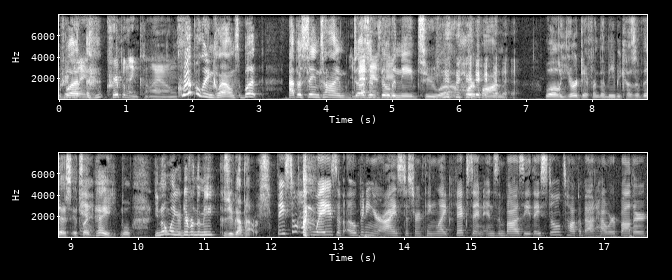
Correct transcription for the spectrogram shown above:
crippling, but crippling clowns. crippling clowns, but at the same time doesn't Batman's feel the need to uh, harp on. Well, you're different than me because of this. It's like, hey, well, you know why you're different than me? Because you've got powers. They still have ways of opening your eyes to certain things, like Vixen and Zambesi. They still talk about how her father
